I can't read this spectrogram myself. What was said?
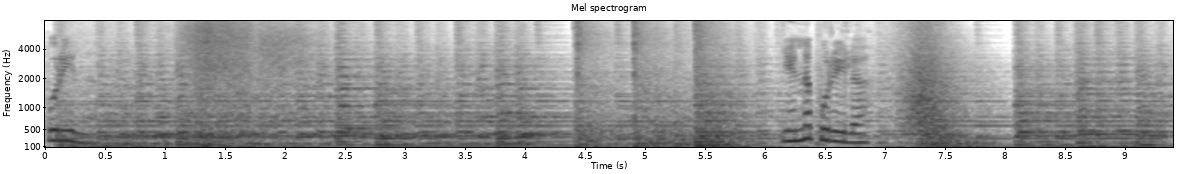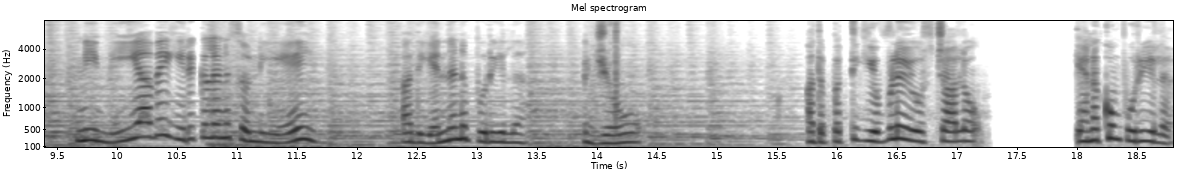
புரியல என்ன புரியல? நீ நீயாவே இருக்கலன்னு சொன்னியே. அது என்னன்னு புரியல. ஐயோ. அதை பத்தி எவ்வளோ யோசிச்சாலும் எனக்கும் புரியல.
